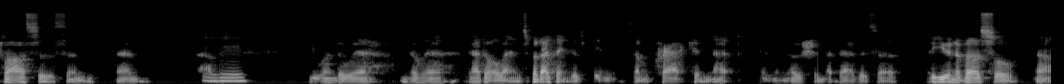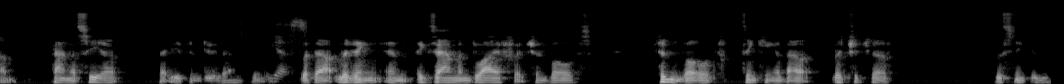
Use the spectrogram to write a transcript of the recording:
classes and and mm-hmm. you wonder where you know, where that all ends. But I think there's been some crack in that in the notion that that is a, a universal um, panacea that you can do that yes. without living an examined life, which involves should involve thinking about literature, listening to music,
